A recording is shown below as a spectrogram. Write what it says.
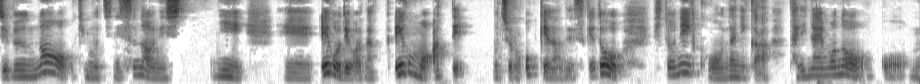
自分の気持ちに素直にしに、えー、エゴではなく、エゴもあって、もちろん OK なんですけど、人にこう何か足りないものをこう、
